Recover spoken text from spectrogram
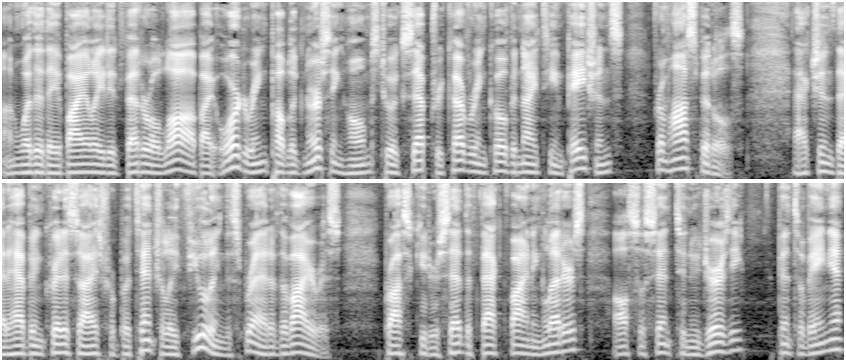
on whether they violated federal law by ordering public nursing homes to accept recovering COVID 19 patients from hospitals, actions that have been criticized for potentially fueling the spread of the virus. Prosecutors said the fact finding letters, also sent to New Jersey, Pennsylvania,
